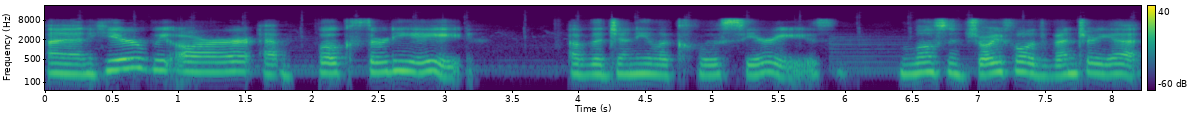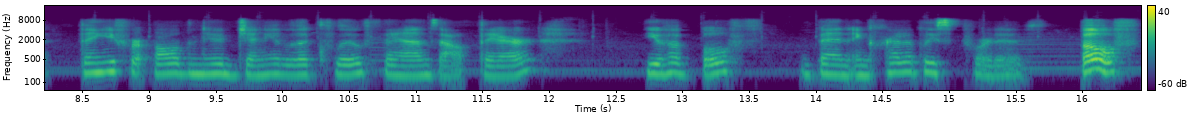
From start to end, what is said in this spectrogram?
And here we are at book 38 of the Jenny LeClue series. Most joyful adventure yet. Thank you for all the new Jenny LeClue fans out there. You have both been incredibly supportive. Both?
